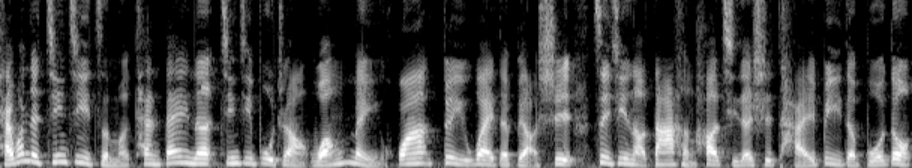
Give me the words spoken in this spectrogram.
台湾的经济怎么看待呢？经济部长王美花对外的表示，最近呢，大家很好奇的是台币的波动，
